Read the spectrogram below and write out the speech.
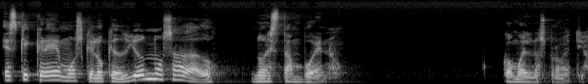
es que creemos que lo que Dios nos ha dado no es tan bueno como Él nos prometió.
